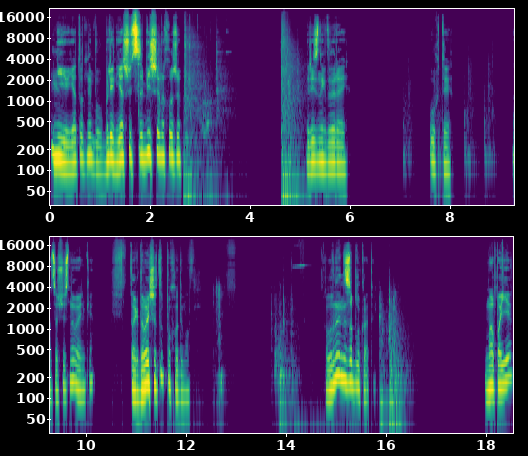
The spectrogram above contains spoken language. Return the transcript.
Ні, я тут не був. Блін, я щось собі ще знаходжу. Різних дверей. Ух ти. А це щось новеньке. Так, давай ще тут походимо. Головне не заблукати. Мапа є?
